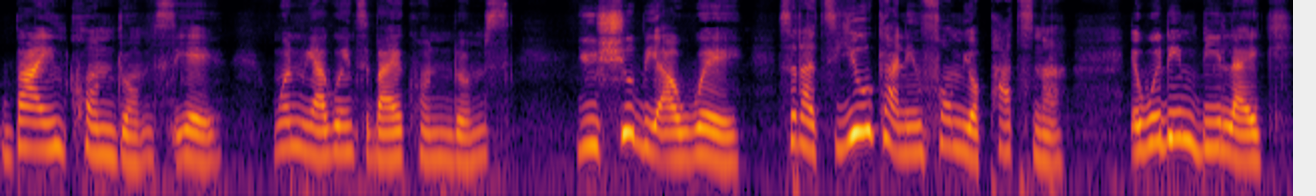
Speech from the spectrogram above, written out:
buying condoms yeah. When we are going to buy condoms you should be aware so that you can inform your partner. It wouldn't be like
